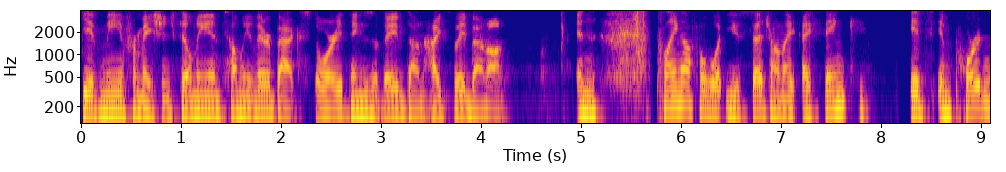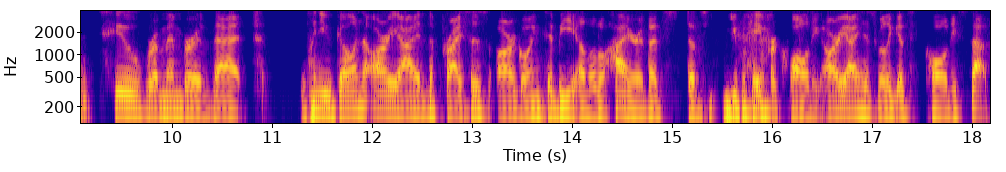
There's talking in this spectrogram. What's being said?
give me information, fill me in, tell me their backstory, things that they've done, hikes they've been on. And playing off of what you said, John, I, I think it's important to remember that when you go into REI, the prices are going to be a little higher. That's that's you pay for quality. REI has really good quality stuff,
